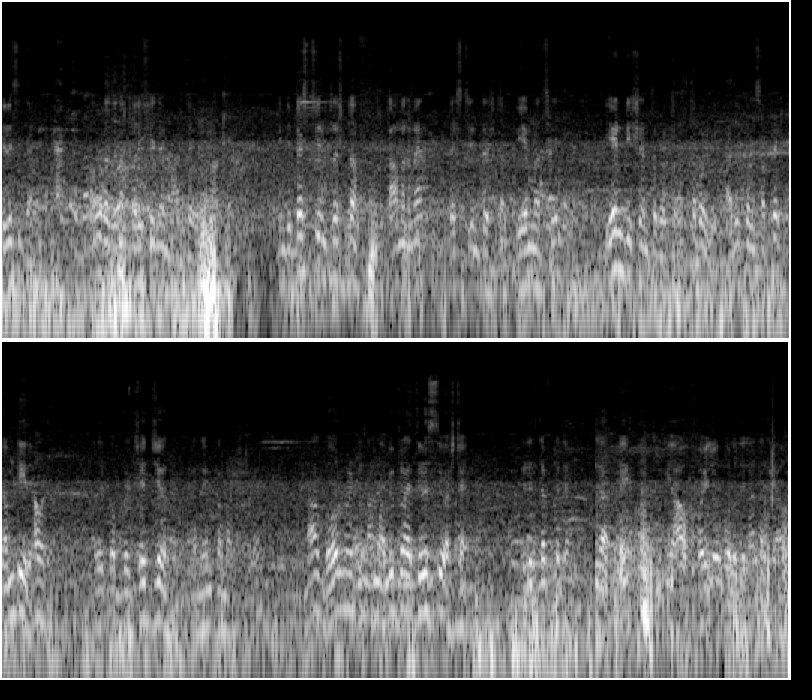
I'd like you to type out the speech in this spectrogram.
ತಿಳಿಸಿದ್ದಾರೆ. ಅವರು ಅದನ್ನು ಪರಿಶೀಲನೆ ಮಾಡ್ತೇವೆ in the best interest of common man best interest of P M R C ಏನು ಡಿಸಿಷನ್ ತಗೊಳ್ತಾರೆ ತಗೊಳ್ಳಿ. ಅದಕ್ಕೊಂದು ಸಪ್ರೇಟ್ ಕಮಿಟಿ ಇದೆ. ಹೌದು. ಅದಕ್ಕೊಬ್ಬರು ಜಡ್ಜ್ ನೇಮಕ ಮಾಡ್ತೀವಿ ನಾವು ಗೌರ್ಮೆಂಟ್ ನಮ್ಮ ಅಭಿಪ್ರಾಯ ತಿಳಿಸ್ತೀವಿ ಅಷ್ಟೇ. ಇಟ್ ಇಸ್ ಲೆಫ್ಟ್ ಆಗಲಿ ಯಾವ ಫೈಲು ಬರೋದಿಲ್ಲ ನನಗೆ ಯಾವ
